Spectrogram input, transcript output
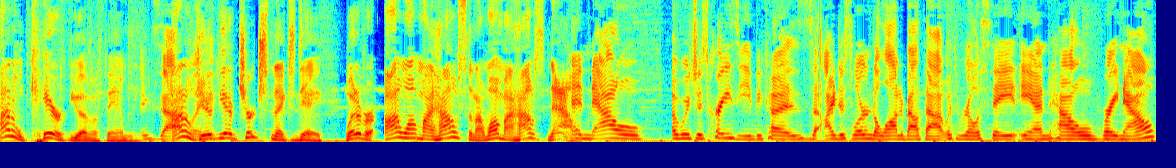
I don't care if you have a family. Exactly. I don't care if you have church the next day. Whatever. I want my house and I want my house now. and now uh, which is crazy because i just learned a lot about that with real estate and how right now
